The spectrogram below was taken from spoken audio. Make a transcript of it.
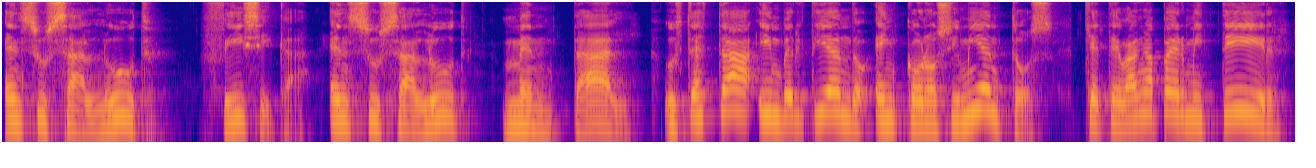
en su salud física, en su salud mental. Usted está invirtiendo en conocimientos que te van a permitir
